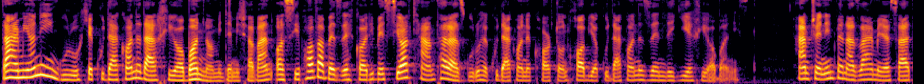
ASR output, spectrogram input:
در میان این گروه که کودکان در خیابان نامیده می‌شوند آسیبها و بزهکاری بسیار کمتر از گروه کودکان کارتون خواب یا کودکان زندگی خیابانی است. همچنین به نظر می رسد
